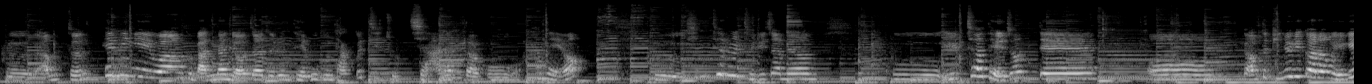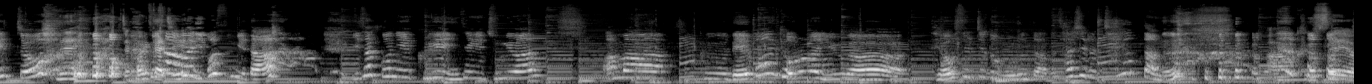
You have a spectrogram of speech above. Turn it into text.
그 아무튼 해밍웨이와 그 만난 여자들은 대부분 다 끝이 좋지 않았다고 하네요. 그 힌트를 드리자면 그 1차 대전 때 어, 아무튼 비뇨기과라고 얘기했죠. 네, 이제 거기까지. 입었습니다. 이 사건이 그의 인생에 중요한 아마 그 네 번 결혼한 이유가 되었을지도 모른다는 사실은 차였다는 아, 글쎄요.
